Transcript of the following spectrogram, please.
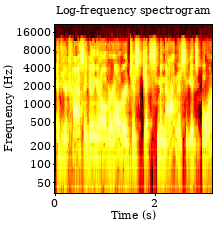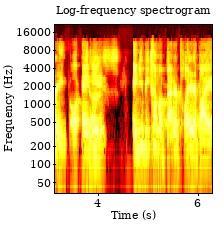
if you're constantly doing it over and over it just gets monotonous it gets boring or and. And you become a better player by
